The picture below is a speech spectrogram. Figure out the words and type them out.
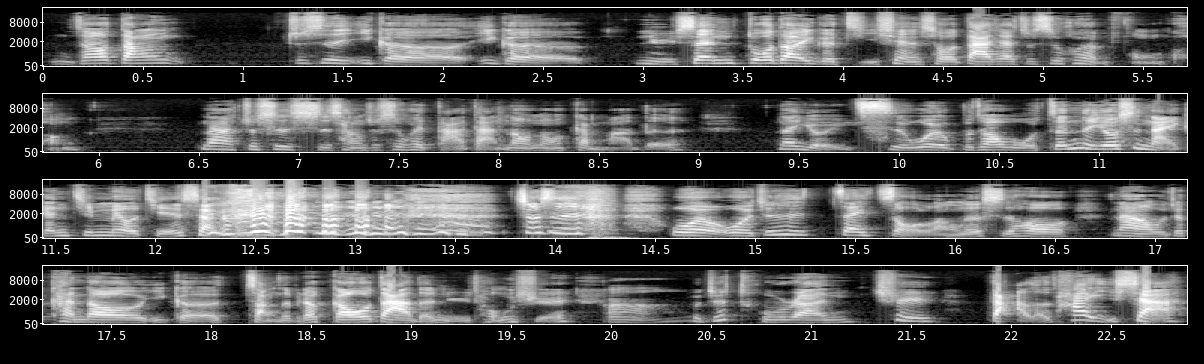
你知道，当就是一个一个女生多到一个极限的时候，大家就是会很疯狂，那就是时常就是会打打闹闹干嘛的。那有一次，我也不知道，我真的又是哪根筋没有接上，就是我我就是在走廊的时候，那我就看到一个长得比较高大的女同学，嗯，我就突然去打了她一下，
